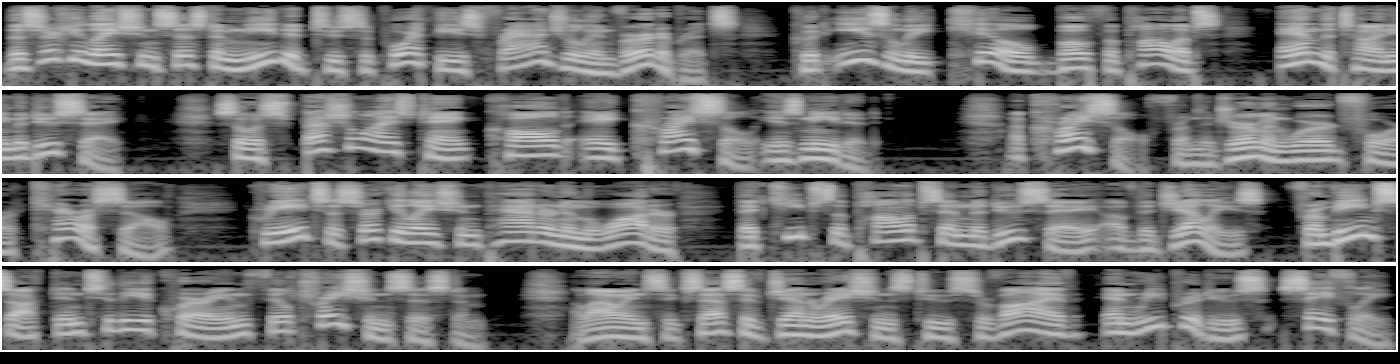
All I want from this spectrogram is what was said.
The circulation system needed to support these fragile invertebrates could easily kill both the polyps and the tiny medusae so a specialized tank called a kreisel is needed. A kreisel, from the German word for carousel, creates a circulation pattern in the water that keeps the polyps and medusae of the jellies from being sucked into the aquarium filtration system, allowing successive generations to survive and reproduce safely.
